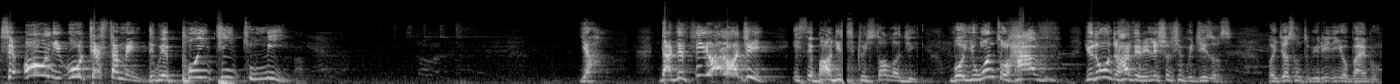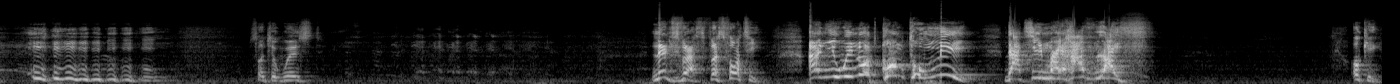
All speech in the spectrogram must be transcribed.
Say all the Old Testament, they were pointing to me. Yeah. That the theology is about this Christology. But you want to have, you don't want to have a relationship with Jesus, but you just want to be reading your Bible. Such a waste. Next verse, verse 40. And you will not come to me that ye might have life. Okay,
